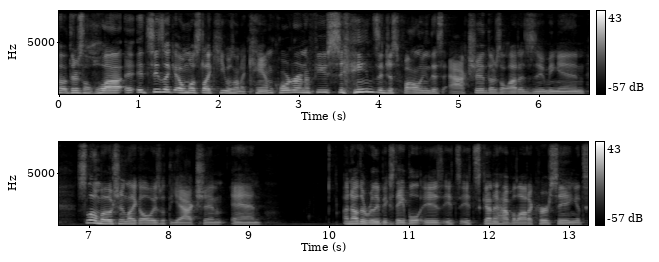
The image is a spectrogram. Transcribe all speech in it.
There's a lot it seems like almost like he was on a camcorder in a few scenes and just following this action. There's a lot of zooming in, slow motion like always with the action and another really big staple is it's it's to have a lot of cursing, it's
